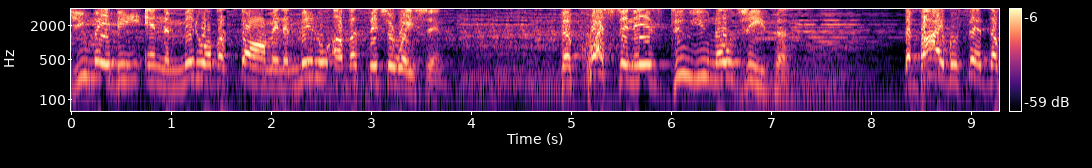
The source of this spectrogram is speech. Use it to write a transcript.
you may be in the middle of a storm, in the middle of a situation. The question is, do you know Jesus? The Bible said the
